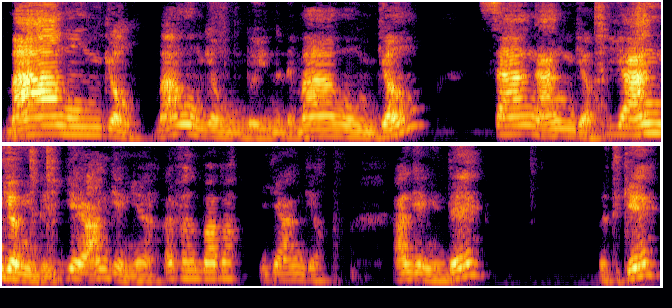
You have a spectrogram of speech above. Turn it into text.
망원경, 망원경도 있는데 망원경, 쌍안경. 이게 안경인데 이게 안경이야. 알파는 봐봐. 이게 안경. 안경인데 어떻게?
